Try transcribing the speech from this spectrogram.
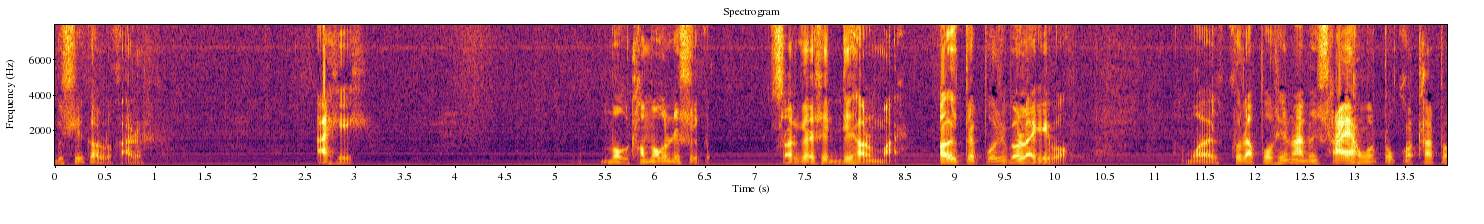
গুচি গ'লোঁ আৰু আহি। মোক ধমক দিছে স্বৰ্গীয় সিদ্ধি শৰ্মাই তই পঢ়িব লাগিব। মই খুৰা পঢ়িম আমি চাই আহোঁ তোৰ কথাটো।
